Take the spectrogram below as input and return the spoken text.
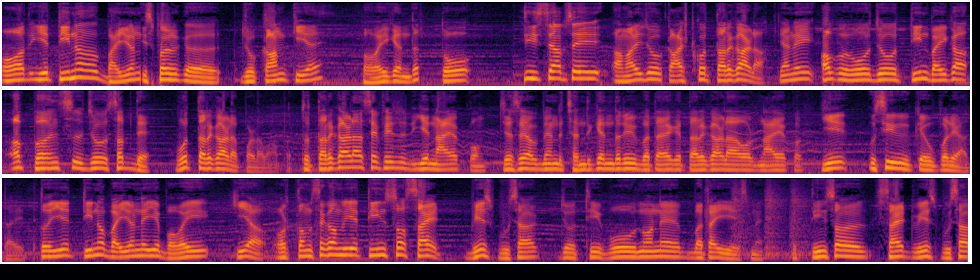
और ये तीनों भाइयों ने इस पर जो काम किया है भवाई के अंदर तो इस हिसाब से हमारी जो कास्ट को तरगाड़ा, यानी अब वो जो तीन भाई का अपवंश जो शब्द है, वो तरगाड़ा पड़ा वहाँ पर। तो तरगाड़ा से फिर ये नायक कौन? जैसे अब मैंने छंद के अंदर भी बताया कि तरगाड़ा और नायक और ये उसी के ऊपर आधारित तो ये तीनों भाइयों ने ये भवई किया और कम से कम ये तीन सौ साठ वेशभूषा जो थी, वो उन्होंने बताई है इसमें। तीन सौ साठ वेशभूषा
